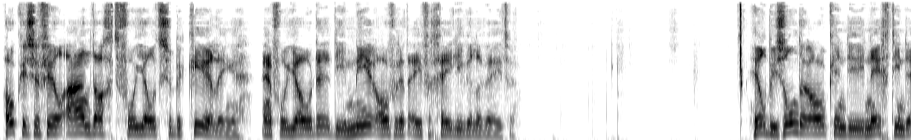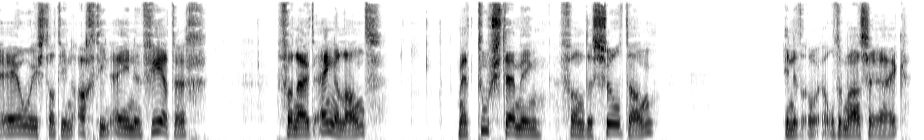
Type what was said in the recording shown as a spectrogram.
Ook is er veel aandacht voor Joodse bekeerlingen en voor Joden die meer over het evangelie willen weten. Heel bijzonder ook in die 19e eeuw is dat in 1841 vanuit Engeland, met toestemming van de sultan in het Ottomaanse Rijk,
